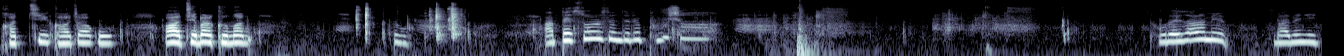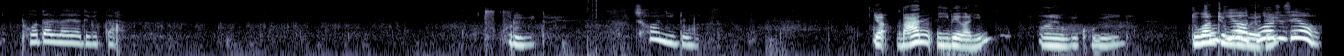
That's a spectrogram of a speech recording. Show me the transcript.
같이 가자고. 아, 제발 그만. 아이고. 앞에 소울 샌드를 부셔. 돌에 사람이 많으니 도와달라 해야 되겠다. 누구를 믿어? 천이동. 야, 만200 아님? 아, 여기 거기는. 누구한테 저기요, 물어봐야 돼? 도와주세요.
